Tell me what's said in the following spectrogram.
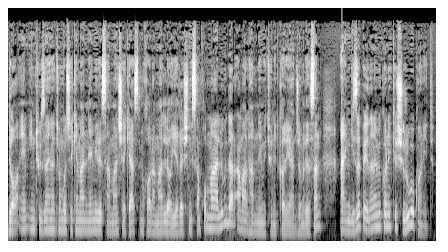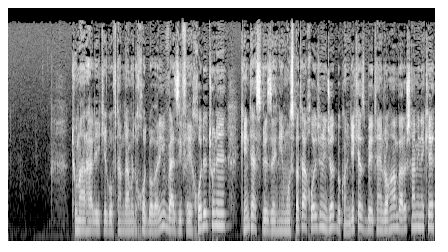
دائم این تو ذهنتون باشه که من نمی‌رسم من شکست می‌خورم من لایقش نیستم. خب معلومه در عمل هم نمی‌تونید کاری انجام بدید. اصلا انگیزه پیدا نمی‌کنید که شروع بکنید. تو مرحله ای که گفتم در مورد خود باوری وظیفه خودتونه که این تصویر ذهنی مثبت از خودتون ایجاد بکنید. یکی از بهترین راه هم براش همینه که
